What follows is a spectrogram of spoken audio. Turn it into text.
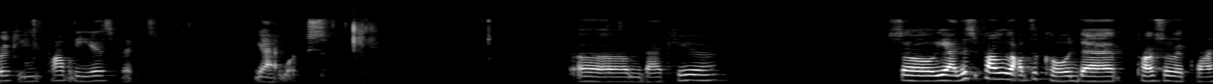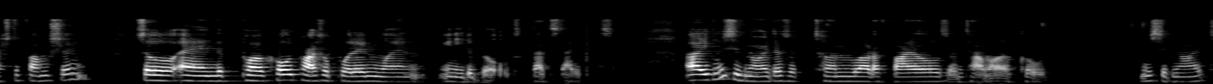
working. It probably is, but yeah, it works um, back here. So yeah, this is probably all the code that parcel requires to function. So, and the code parcel put in when you need to build. That's static asset. Uh, you can just ignore it. There's a ton, lot of files and ton, lot of code. You just ignore it.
